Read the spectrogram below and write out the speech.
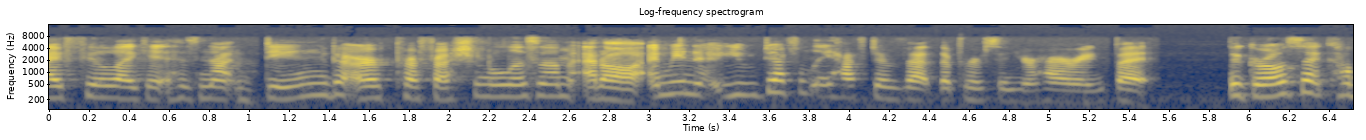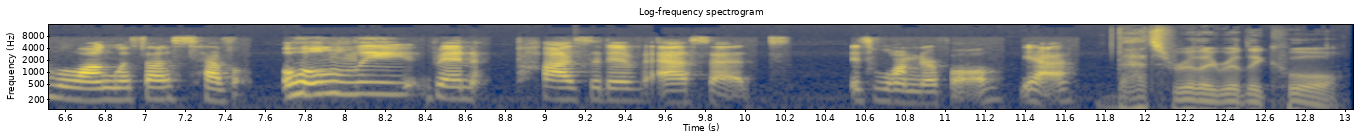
I feel like it has not dinged our professionalism at all. I mean, you definitely have to vet the person you're hiring, but the girls that come along with us have only been positive assets it's wonderful. Yeah. That's really, really cool.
